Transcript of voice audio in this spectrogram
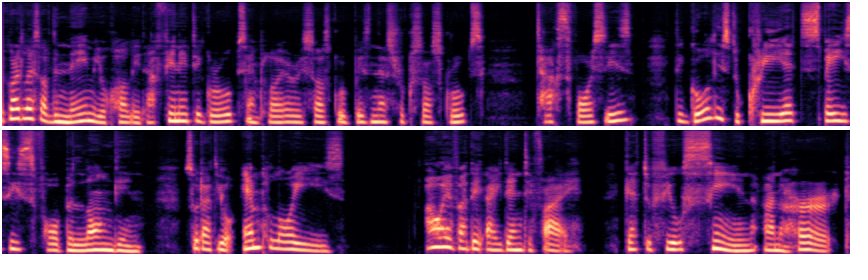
Regardless of the name you call it, affinity groups, employer resource group, business resource groups, task forces, the goal is to create spaces for belonging so that your employees, however they identify, get to feel seen and heard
